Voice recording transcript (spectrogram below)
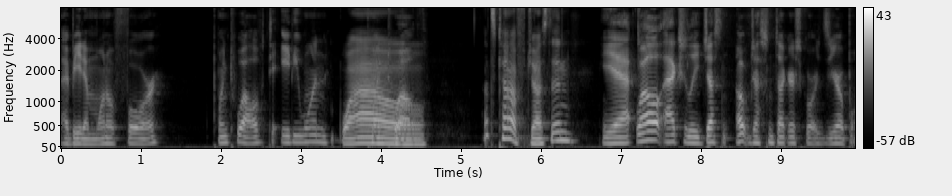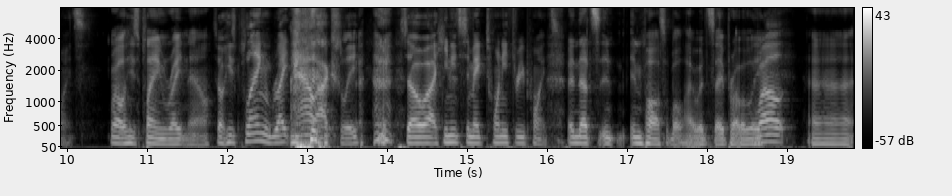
I beat him 104.12 to 81. wow, 12. that's tough, Justin. Yeah. Well, actually, Justin. Oh, Justin Tucker scored zero points. Well, he's playing right now, So he's playing right now, actually. so uh, he needs to make 23 points. and that's in, impossible. I would say probably. Well, uh,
